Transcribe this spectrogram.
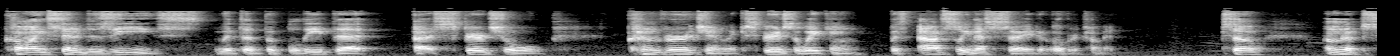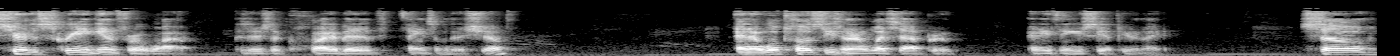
Calling sin a disease with the belief that a spiritual conversion, like spiritual awakening, was absolutely necessary to overcome it. So I'm going to share the screen again for a while because there's a, quite a bit of things I'm going to show. And I will post these in our WhatsApp group. Anything you see up here tonight. So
